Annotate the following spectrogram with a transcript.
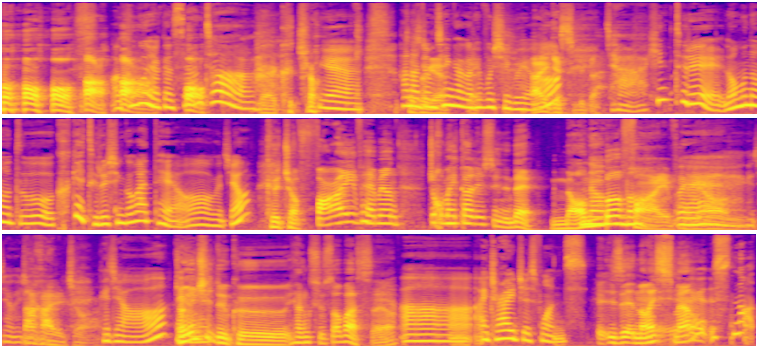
어, 호호호, 하, 아, 그건 하, 약간 어. 산타. 네, 그쵸. 예. 하나 좀 죄송해요. 생각을 네. 해보시고요. 알겠습니다. 자, 힌트를 너무나도 크게 들으신 것 같아요. 그죠? 그쵸. five 하면 조금 헷갈릴 수 있는데 number five 네, 하면 그죠, 그죠. 딱 알죠. 그죠? 정현 네. 씨도 그 향수 써봤어요? 아, I tried just once. Is it a nice smell? It's not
